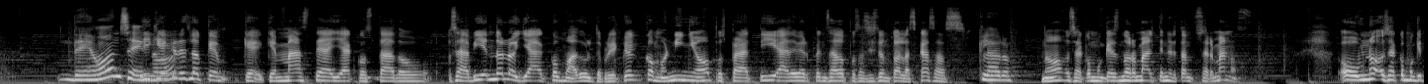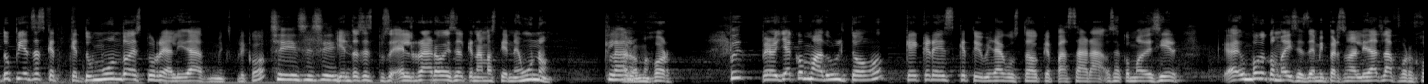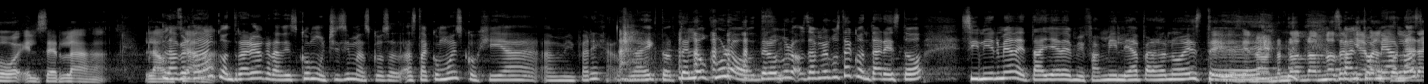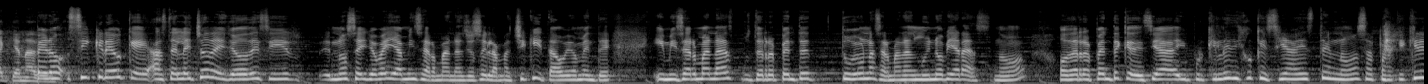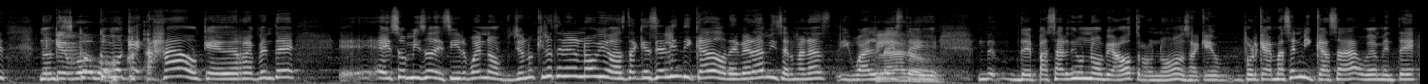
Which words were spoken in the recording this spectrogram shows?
de 11, ¿Y qué crees lo que, que, más te haya costado? O sea, viéndolo ya como adulto, porque creo que como niño, pues para ti ha de haber pensado, pues así son todas las casas. Claro. ¿No? O sea, como que es normal tener tantos hermanos. O uno, o sea, como que tú piensas que, que tu mundo es tu realidad, ¿me explicó? Sí, sí, sí. Y entonces, pues el raro es el que nada más tiene uno. Claro. A lo mejor. Pues, Pero ya como adulto, ¿qué crees que te hubiera gustado que pasara? O sea, como decir, un poco como dices, de mi personalidad la forjó el ser la, la, la verdad, al contrario, agradezco muchísimas cosas. Hasta cómo escogía a, mi pareja, o sea, Héctor. Te lo juro, te lo juro. O sea, me gusta contar esto sin irme a detalle de mi familia para no este. Sí, no, no, no, no, se balconear aquí a nadie. Pero sí creo que hasta el hecho de yo decir, no sé, yo veía a mis hermanas, yo soy la más chiquita, obviamente, y mis hermanas, pues de repente tuve unas hermanas muy noviaras, ¿no? O de repente que decía, ¿y por qué le dijo que sí a este, no? O sea, ¿para qué quiere? No, entonces, como que, ajá, o que de repente eh, eso me hizo decir, bueno, yo no quiero tener novio hasta que sea el indicado, de ver a mis hermanas igual, este, de, pasar de un novio a otro, ¿no? O sea, que, porque además en mi casa, obviamente,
